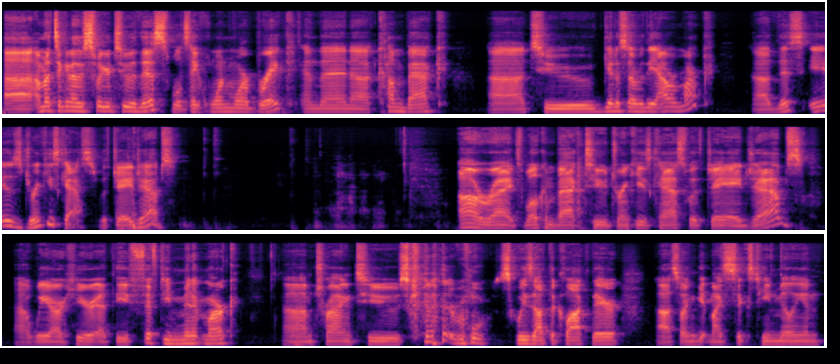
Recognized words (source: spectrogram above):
I'm going to take another swig or two of this. We'll take one more break and then uh, come back uh, to get us over the hour mark. Uh, this is Drinkies Cast with J.A. Jabs. All right, welcome back to Drinkies Cast with J.A. Jabs. we are here at the 50 minute mark I'm trying to squeeze out the clock there uh, so I can get my 16 million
